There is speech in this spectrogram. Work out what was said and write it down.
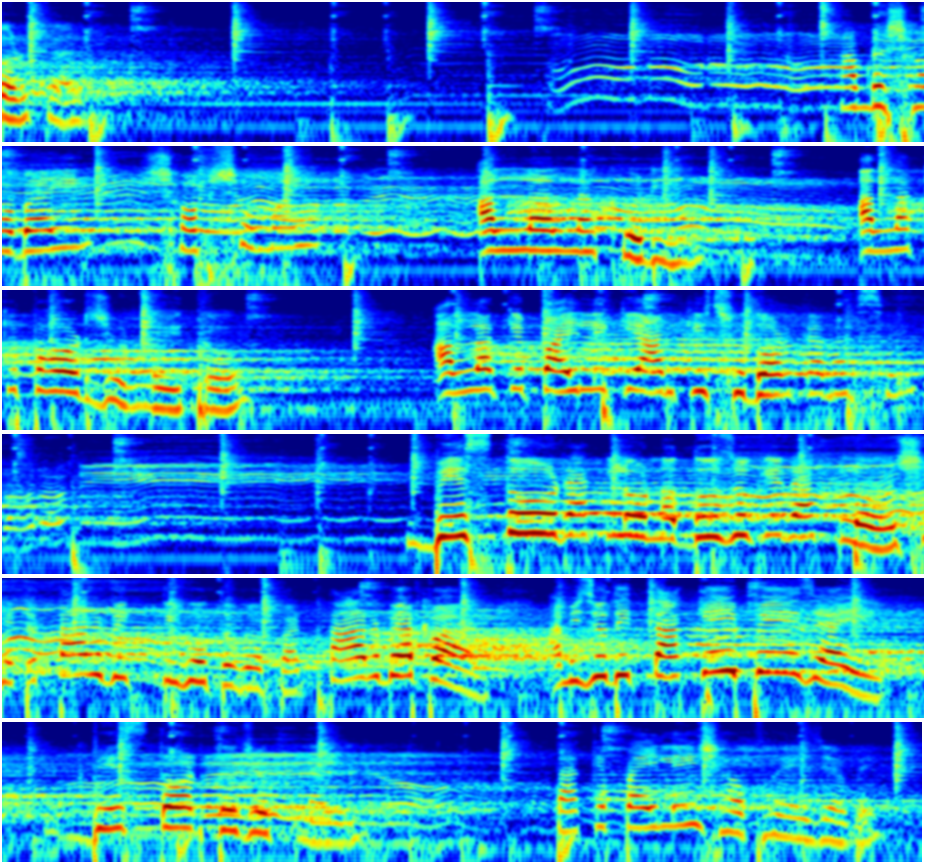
দরকার আমরা সবাই সব সময় আল্লাহ আল্লাহ করি। আল্লাহকে পাওয়ার জন্যই তো। আল্লাহকে পাইলে কি আর কিছু দরকার আছে? ব্যস্ত রাখল না, দুজকে রাখল, সেটা তার ব্যক্তিগত ব্যাপার, তার ব্যাপার। আমি যদি তাকেই পেয়ে যাই, ব্যস্ত আর দুজক নাই। তাকে পাইলেই সব হয়ে যাবে।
